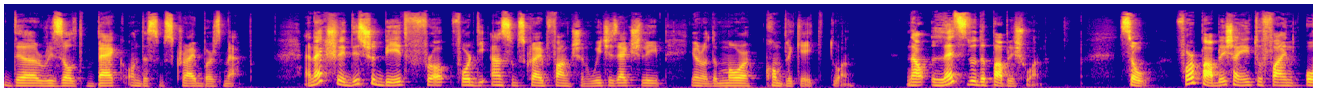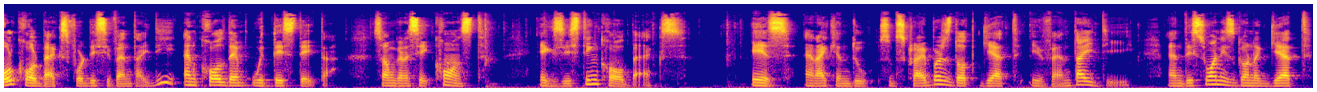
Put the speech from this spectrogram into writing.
the result back on the subscribers map. And actually, this should be it for, for the unsubscribe function, which is actually, you know, the more complicated one. Now let's do the publish one. So for publish, I need to find all callbacks for this event ID and call them with this data. So I'm going to say const existing callbacks is, and I can do subscribers.get event ID. And this one is going to get,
